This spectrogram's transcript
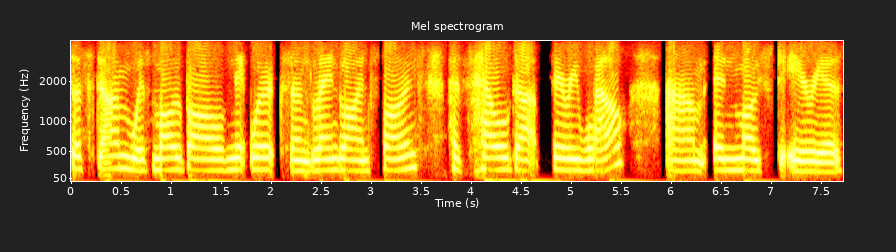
system with mobile networks and landline phones has held up very well um, in most areas.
